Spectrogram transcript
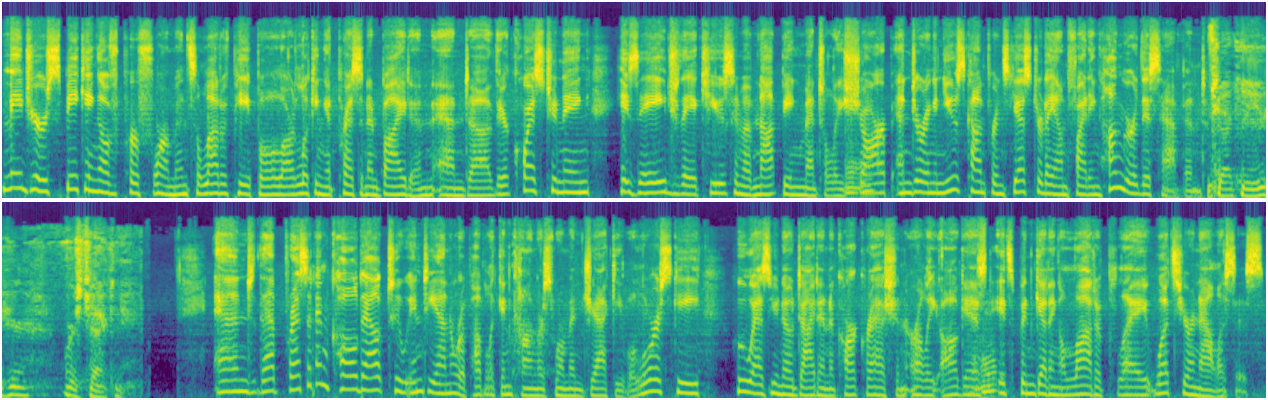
Major, speaking of performance, a lot of people are looking at President Biden and uh, they're questioning his age. They accuse him of not being mentally mm-hmm. sharp. And during a news conference yesterday on fighting hunger, this happened. Jackie, are you here? Where's Jackie? And that president called out to Indiana Republican Congresswoman Jackie Walorski, who, as you know, died in a car crash in early August. Mm-hmm. It's been getting a lot of play. What's your analysis?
